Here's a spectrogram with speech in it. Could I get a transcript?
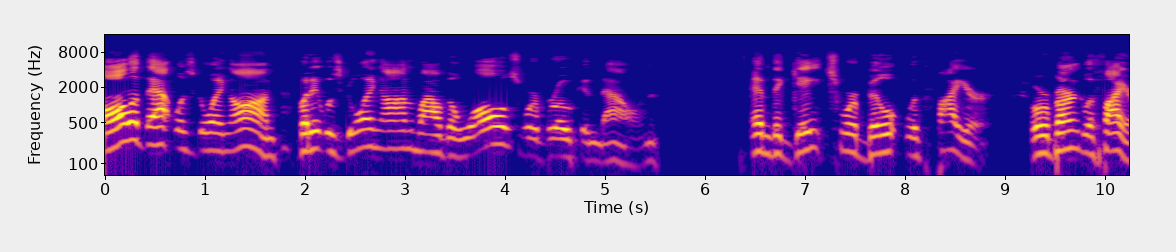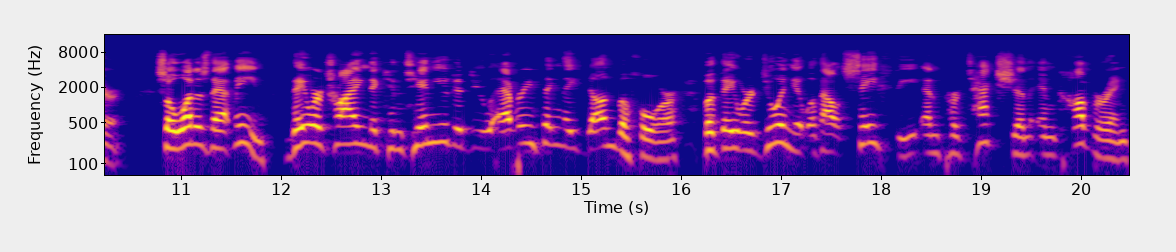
All of that was going on, but it was going on while the walls were broken down and the gates were built with fire or burned with fire. So, what does that mean? They were trying to continue to do everything they'd done before, but they were doing it without safety and protection and covering.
